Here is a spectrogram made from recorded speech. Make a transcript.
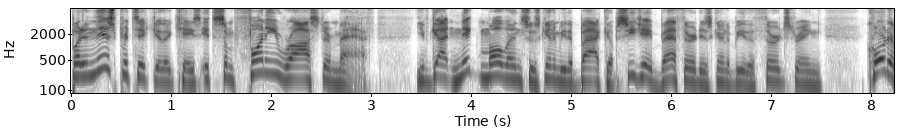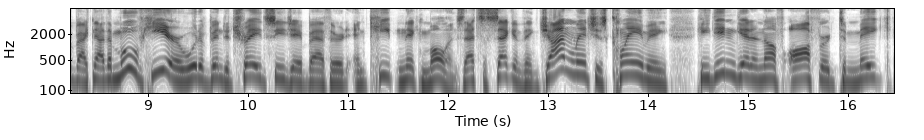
But in this particular case, it's some funny roster math. You've got Nick Mullens, who's going to be the backup. CJ Beathard is going to be the third string quarterback. Now, the move here would have been to trade CJ Beathard and keep Nick Mullens. That's the second thing. John Lynch is claiming he didn't get enough offered to make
